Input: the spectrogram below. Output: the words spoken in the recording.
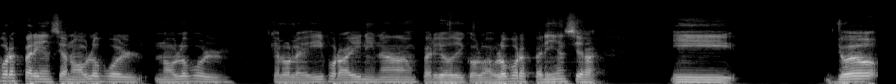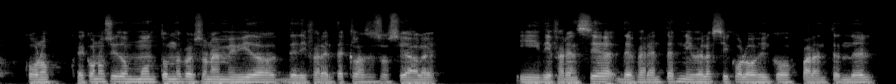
por experiencia, no hablo por, no hablo por que lo leí por ahí ni nada en un periódico, lo hablo por experiencia. Y yo he conocido un montón de personas en mi vida de diferentes clases sociales y diferentes niveles psicológicos para entender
